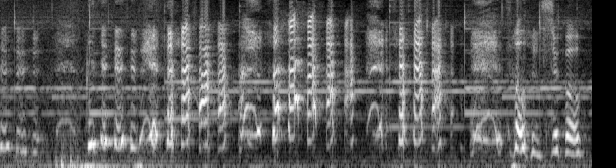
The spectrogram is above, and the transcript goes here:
Tell a joke.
